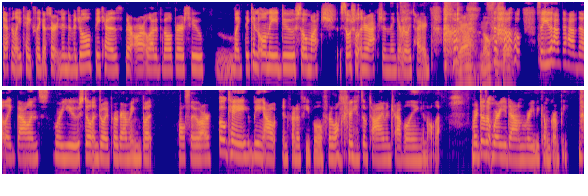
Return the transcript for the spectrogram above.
definitely takes like a certain individual because there are a lot of developers who like they can only do so much social interaction they get really tired. Yeah no for so, sure. so you have to have that like balance where you still enjoy programming but also are okay being out in front of people for long periods of time and traveling and all that. Where it doesn't wear you down where you become grumpy.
